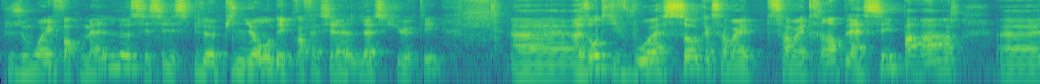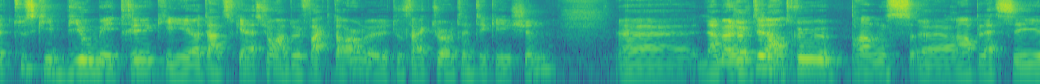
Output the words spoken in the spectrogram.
plus ou moins formel, c'est l'opinion des professionnels de la sécurité. Euh, eux autres, ils voient ça, que ça va être, remplacé par euh, tout ce qui est biométrique et authentification à deux facteurs, le two-factor authentication. Euh, la majorité d'entre eux pensent euh, remplacer,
